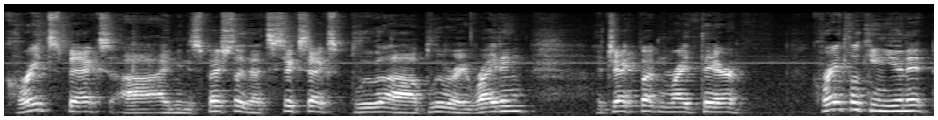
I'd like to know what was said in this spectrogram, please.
great specs. Uh, I mean, especially that 6X Blu uh, Blu-ray writing, eject button right there. Great looking unit,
